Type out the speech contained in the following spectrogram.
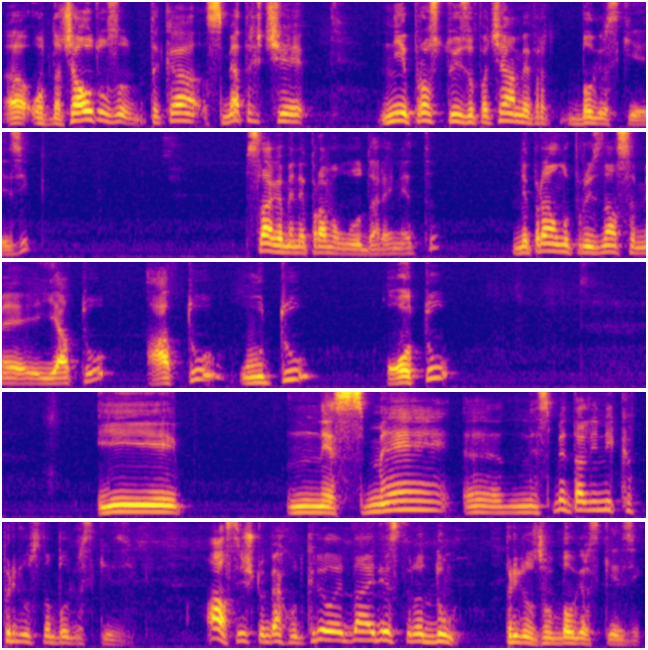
от началото така смятах, че ние просто изопачаваме българския език, слагаме неправилно ударенията, неправилно произнасяме ято, ато, уто, ото и не сме, е, не сме дали никакъв принос на български язик. Аз лично бях открил една единствена дума, принос в български язик,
